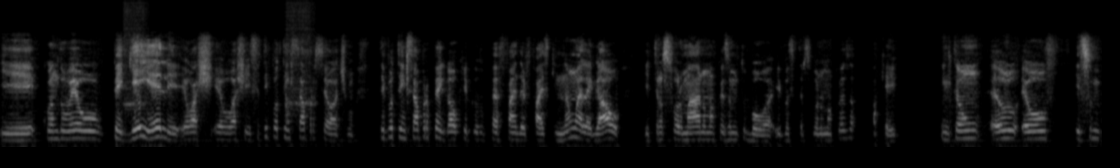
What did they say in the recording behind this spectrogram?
E quando eu peguei ele, eu, ach, eu achei, você tem potencial para ser ótimo. Tem potencial para pegar o que o Pathfinder faz que não é legal e transformar numa coisa muito boa. E você transformou numa coisa ok. Então, eu, eu isso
